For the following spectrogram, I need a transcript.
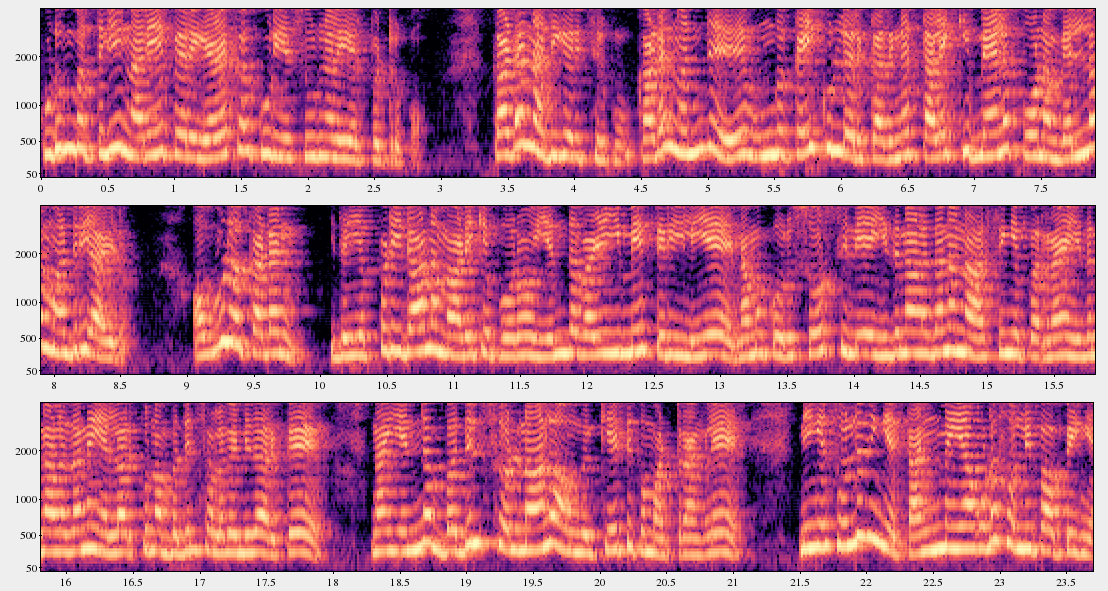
குடும்பத்துலேயும் நிறைய பேரை இழக்கக்கூடிய சூழ்நிலை ஏற்பட்டிருக்கும். கடன் அதிகரிச்சிருக்கும். கடன் வந்து உங்கள் கைக்குள்ளே இருக்காதுங்க. தலைக்கு மேலே போன வெள்ளம் மாதிரி ஆகிடும் அவ்வளோ கடன் இதை எப்படிடா நம்ம அடைக்க போகிறோம் எந்த வழியுமே தெரியலையே. நமக்கு ஒரு சோர்ஸ் இல்லையே. இதனால தானே நான் அசிங்கப்படுறேன். இதனால தானே எல்லாருக்கும் நான் பதில் சொல்ல வேண்டியதாக இருக்குது நான் என்ன பதில் சொன்னாலும் அவங்க கேட்டுக்க மாட்டுறாங்களே நீங்கள் சொல்லுவீங்க. தன்மையாக கூட சொல்லி பார்ப்பீங்க.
